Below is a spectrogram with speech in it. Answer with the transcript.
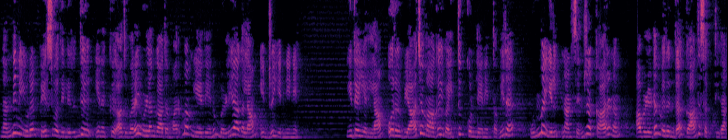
நந்தினியுடன் பேசுவதிலிருந்து எனக்கு அதுவரை விளங்காத மர்மம் ஏதேனும் வெளியாகலாம் என்று எண்ணினேன். இதையெல்லாம் ஒரு வியாஜமாக வைத்துக் கொண்டேனே தவிர உண்மையில் நான் சென்ற காரணம் அவளிடமிருந்த காந்த சக்திதான்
